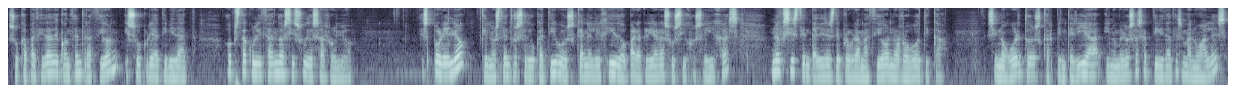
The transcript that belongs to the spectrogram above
su capacidad de concentración y su creatividad, obstaculizando así su desarrollo. Es por ello que en los centros educativos que han elegido para criar a sus hijos e hijas no existen talleres de programación o robótica, sino huertos, carpintería y numerosas actividades manuales,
